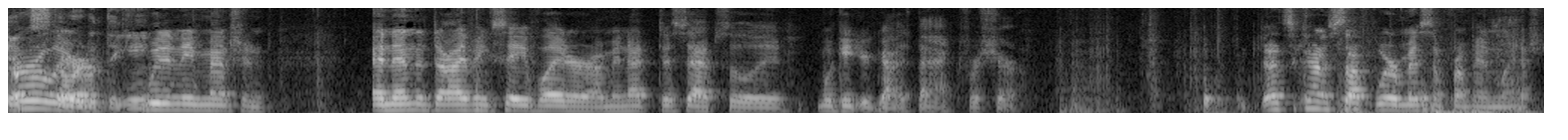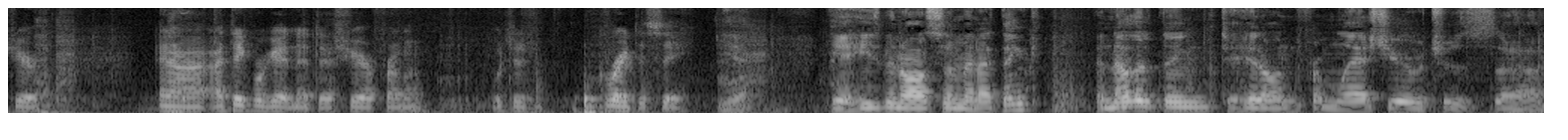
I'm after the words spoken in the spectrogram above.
earlier. the game. We didn't even mention, and then the diving save later. I mean, that just absolutely will get your guys back for sure. That's the kind of stuff we are missing from him last year, and I, I think we're getting it this year from him, which is great to see. Yeah, yeah, he's been awesome, and I think another thing to hit on from last year, which was uh,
